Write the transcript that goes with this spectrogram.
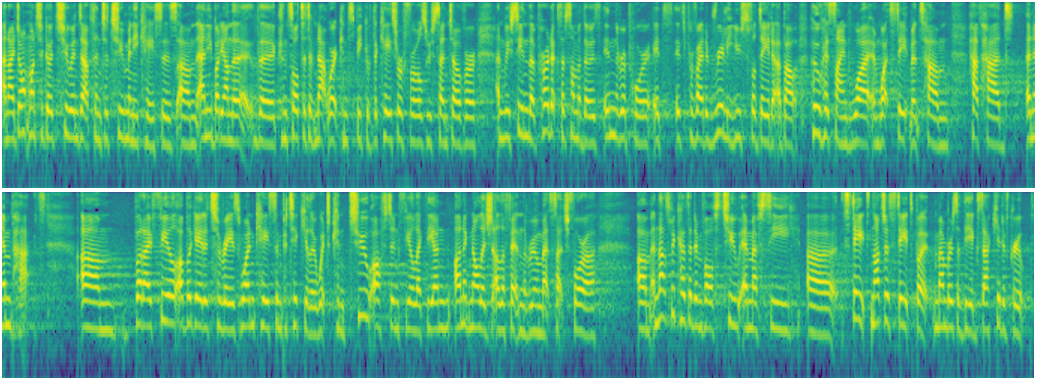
and I don't want to go too in depth into too many cases. Um, anybody on the, the consultative network can speak of the case referrals we've sent over, and we've seen the products of some of those in the report. It's, it's provided really useful data about who has signed what and what statements um, have had an impact. Um, but I feel obligated to raise one case in particular, which can too often feel like the un unacknowledged elephant in the room at such fora. Um, and that's because it involves two MFC uh, states, not just states, but members of the executive group.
